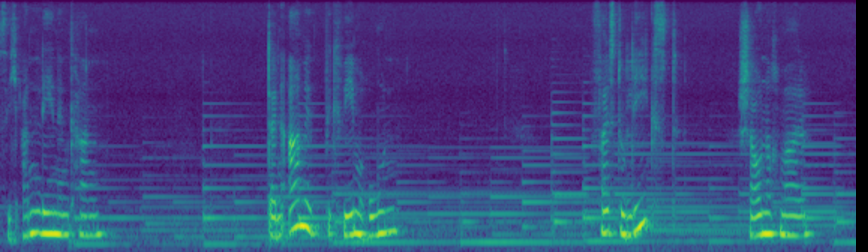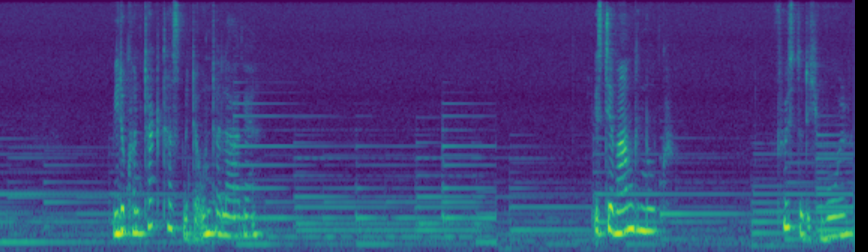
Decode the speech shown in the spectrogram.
sich anlehnen kann. Deine Arme bequem ruhen. Falls du liegst, schau nochmal, wie du Kontakt hast mit der Unterlage. Ist dir warm genug? Fühlst du dich wohl?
